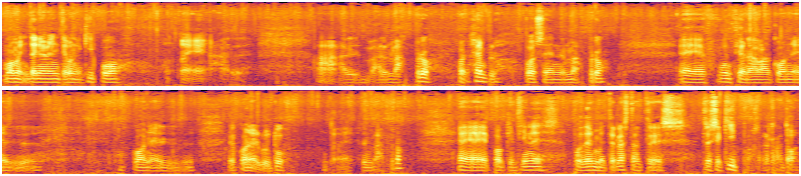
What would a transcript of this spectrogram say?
momentáneamente a un equipo eh, al, Mac Pro, por ejemplo. Pues en el Mac Pro eh, funcionaba con el con el con el Bluetooth, el Mac Pro, porque tienes puedes meter hasta tres, tres equipos el ratón.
